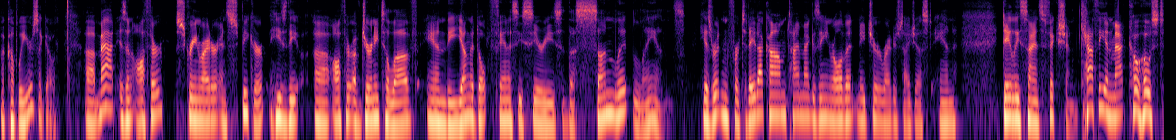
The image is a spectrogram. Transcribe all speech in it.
a couple years ago. Uh, Matt is an author, screenwriter, and speaker. He's the uh, author of Journey to Love and the young adult fantasy series The Sunlit Lands. He has written for Today.com, Time Magazine, Relevant, Nature, Writer's Digest, and Daily Science Fiction. Kathy and Matt co host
